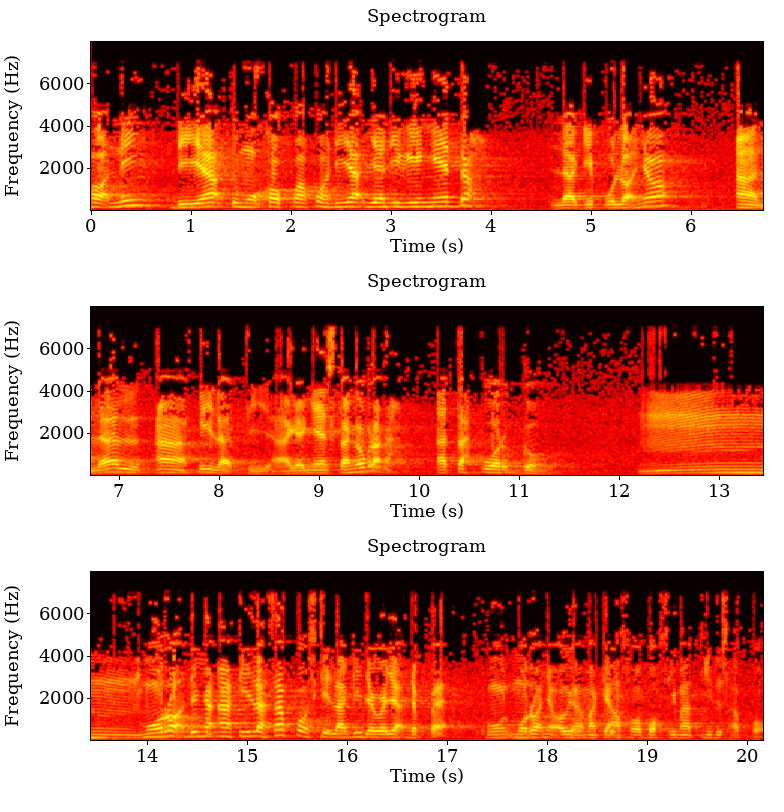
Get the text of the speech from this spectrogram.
hak ni dia tu mukhaffafah dia yang diringin dah. Lagi pulaknya alal aqilati. Ha yang setengah pula dah. Atas keluarga. Hmm murak dengan aqilah siapa? Sikit lagi dia royak depan. Muraknya orang makan asabah si mati tu siapa?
